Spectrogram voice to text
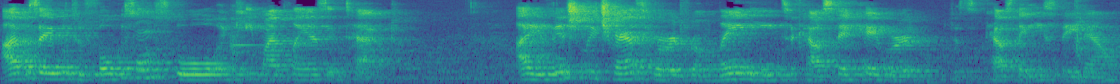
I was able to focus on school and keep my plans intact. I eventually transferred from Laney to Cal State Hayward, just Cal State East Bay now,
